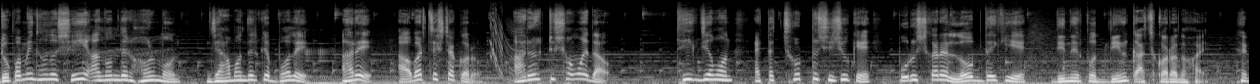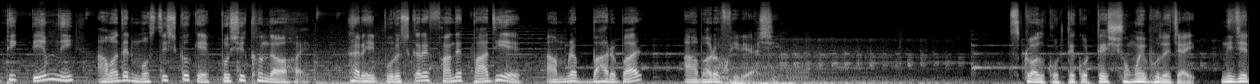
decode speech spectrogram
ডোপামিন হলো সেই আনন্দের হরমোন যা আমাদেরকে বলে, আরে, আবার চেষ্টা করো আরও একটু সময় দাও। ঠিক যেমন একটা ছোট্ট শিশুকে পুরস্কারের লোভ দেখিয়ে দিনের পর দিন কাজ করানো হয়। ঠিক তেমনি আমাদের মস্তিষ্ককে প্রশিক্ষণ দেওয়া হয়। আর এই পুরস্কারের ফাঁদে পা দিয়ে আমরা বারবার আবারও ফিরে আসি। স্ক্রল করতে করতে সময় ভুলে যাই। নিজের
